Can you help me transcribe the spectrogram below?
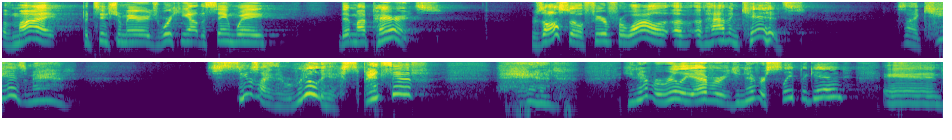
of my potential marriage working out the same way that my parents. There's also a fear for a while of, of having kids. I was like, kids, man seems like they're really expensive. And you never really ever you never sleep again. And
